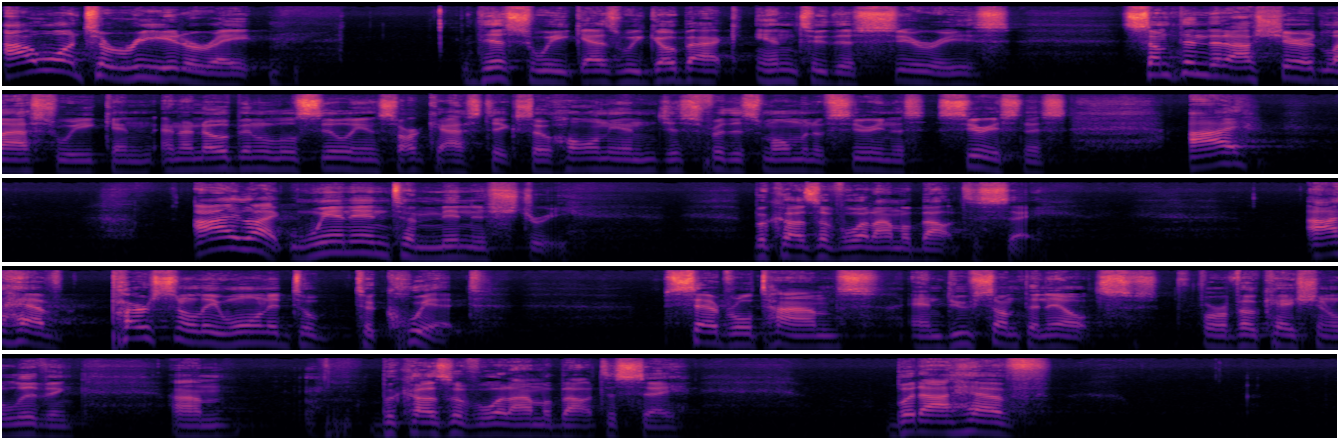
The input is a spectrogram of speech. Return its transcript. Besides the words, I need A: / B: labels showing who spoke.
A: I want to reiterate this week as we go back into this series something that I shared last week, and, and I know I've been a little silly and sarcastic, so hone in just for this moment of seriousness. seriousness. I, I like went into ministry because of what I'm about to say. I have personally wanted to, to quit several times and do something else for a vocational living um, because of what I'm about to say. But I have,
